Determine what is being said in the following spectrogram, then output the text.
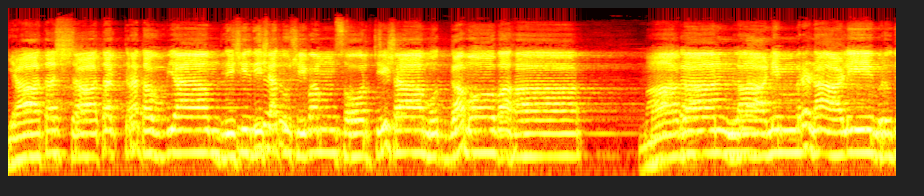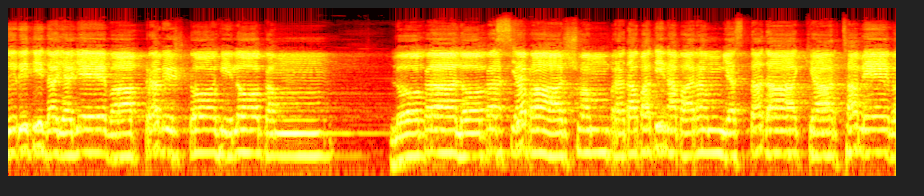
यातः शातक्रतव्याम् दिशि दिशतु शिवम् सोऽर्चिषामुद्गमो वः मागान्लानि मृणाळी मृदुरिति दयये वा प्रविष्टो हि लोकम्। लोकालोकस्य पार्श्वम् प्रतपति न परम् यस्तदाख्यार्थमेव।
